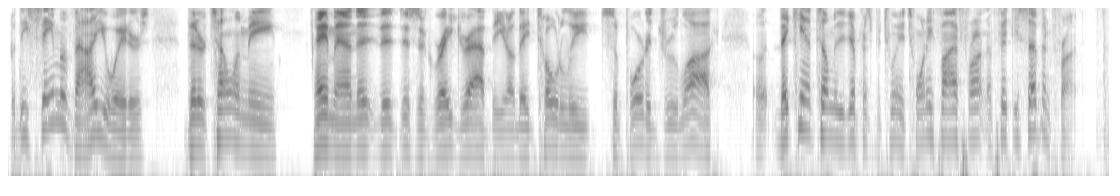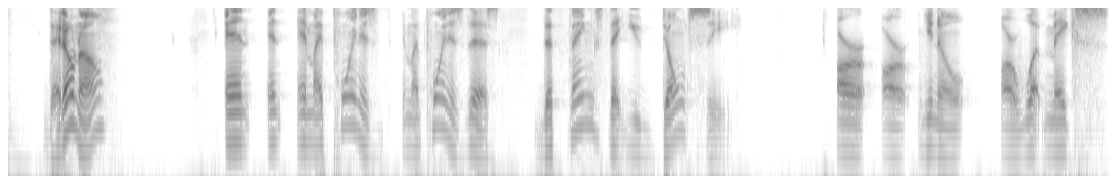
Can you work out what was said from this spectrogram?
But these same evaluators that are telling me, "Hey, man, this, is a great draft," you know, they totally supported Drew Lock. Uh, they can't tell me the difference between a 25 front and a 57 front. They don't know. And and and my point is, and my point is this the things that you don't see are are you know are what makes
